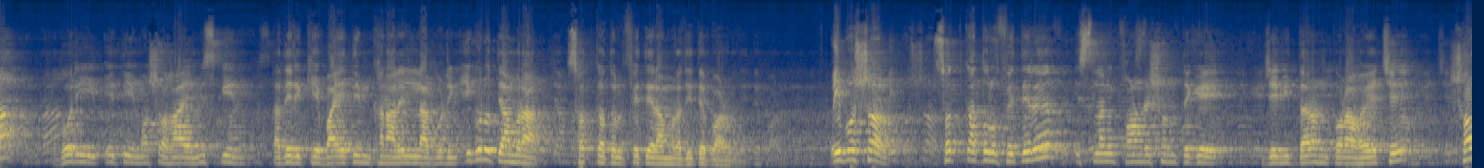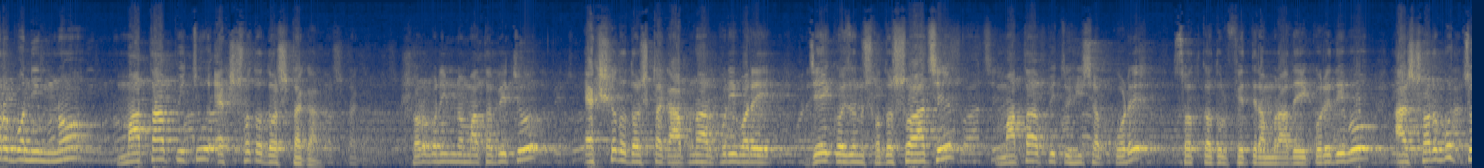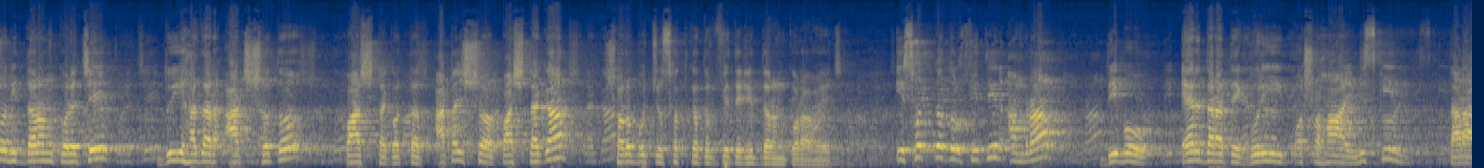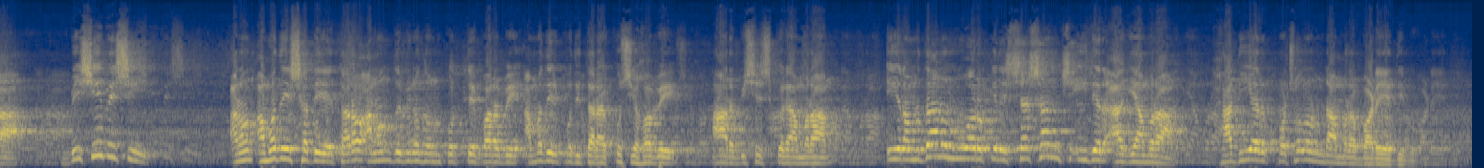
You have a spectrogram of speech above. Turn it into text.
গরিব, এতিম, অসহায়, মিসকিন তাদেরকে বা এতিমখানা, লিল্লা, বোর্ডিং এগুলোতে আমরা সৎকাতুল ফেতের আমরা দিতে পারব। এই বছর সৎকাতুল ফিতরের ইসলামিক ফাউন্ডেশন থেকে যে নির্ধারণ করা হয়েছে সর্বনিম্ন মাথা পিছু একশত দশ টাকা। সর্বনিম্ন মাথা পিছু একশত দশ টাকা। আপনার পরিবারে যে কয়জন সদস্য আছে, মাথা পিছু হিসাব করে সৎকাতুল ফিতর আমরা আদায় করে দেব। আর সর্বোচ্চ নির্ধারণ করেছে দুই হাজার আটশত পাঁচ টাকা, অর্থাৎ আঠাইশশো পাঁচ টাকা সর্বোচ্চ সৎকাতুল ফিতর নির্ধারণ করা হয়েছে। এই সৎকাতুল ফিতির আমরা দিব এর দ্বারাতে গরিব, অসহায়, মিসকিন তারা বেশি বেশি আমাদের সাথে তারাও আনন্দ বিনোদন করতে পারবে, আমাদের প্রতি তারা খুশি হবে। আর বিশেষ করে আমরা এই রমদান মুবারকের শেষাংশ ঈদের আগে আমরা হাদিয়ার প্রচলনটা আমরা বাড়িয়ে দিব।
